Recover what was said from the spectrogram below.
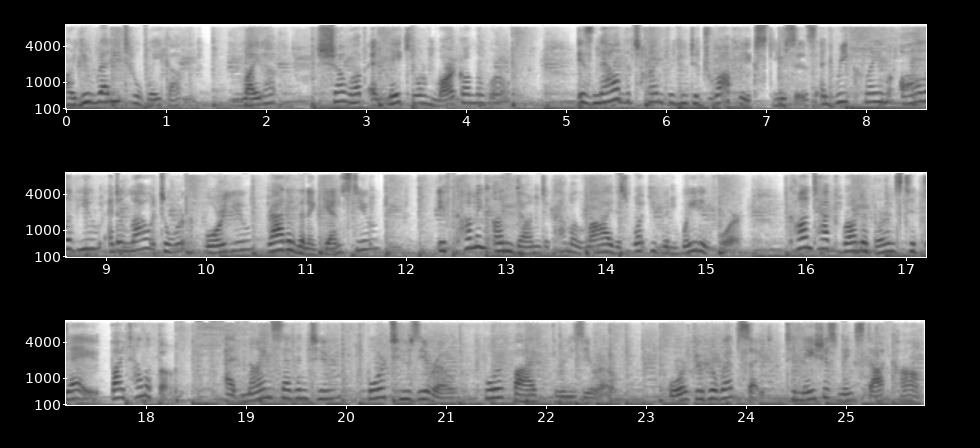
Are you ready to wake up, light up, show up and make your mark on the world? Is now the time for you to drop the excuses and reclaim all of you and allow it to work for you rather than against you? If coming undone to come alive is what you've been waiting for, contact Rhonda Burns today by telephone at 972-420-4530 or through her website, tenaciousminx.com.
